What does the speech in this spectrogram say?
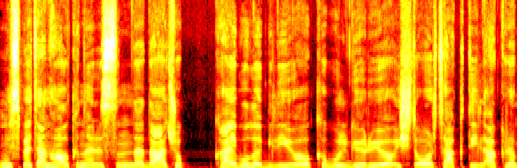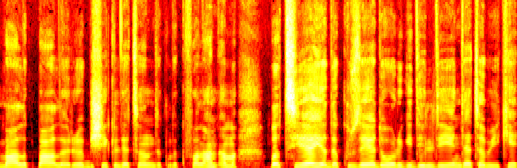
nispeten halkın arasında daha çok kaybolabiliyor, kabul görüyor. İşte ortak dil, akrabalık bağları, bir şekilde tanıdıklık falan ama batıya ya da kuzeye doğru gidildiğinde tabii ki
